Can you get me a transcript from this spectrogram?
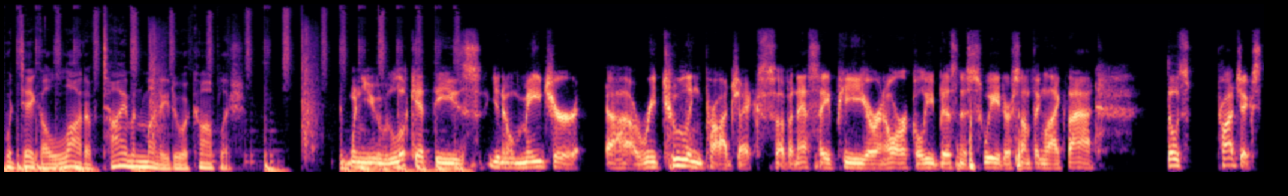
would take a lot of time and money to accomplish. When you look at these, you know, major uh, retooling projects of an SAP or an Oracle e-business suite or something like that, those projects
